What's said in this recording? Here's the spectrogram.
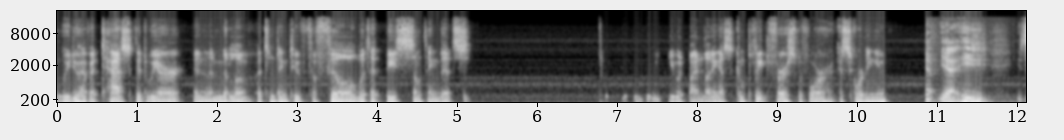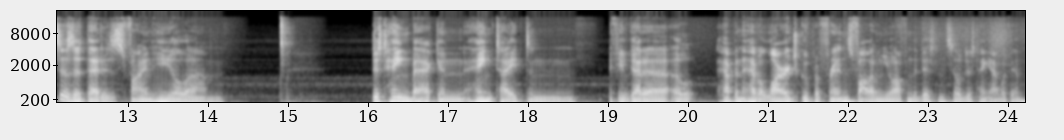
we do have a task that we are in the middle of attempting to fulfill. Would that be something that's you would mind letting us complete first before escorting you? Yep, yeah, he he says that that is fine. He'll um just hang back and hang tight and if you've got a, a happen to have a large group of friends following you off in the distance, he'll just hang out with them.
